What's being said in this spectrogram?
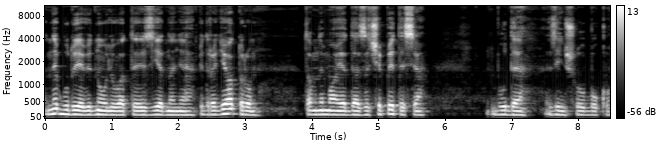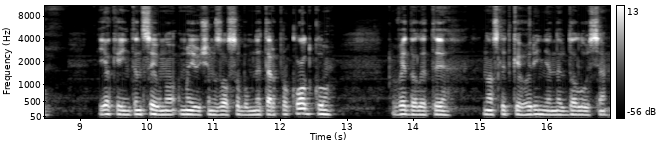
Не буду я відновлювати з'єднання під радіатором. Там немає де зачепитися, буде з іншого боку. Як я інтенсивно миючим засобом не тер прокладку, видалити наслідки горіння не вдалося.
